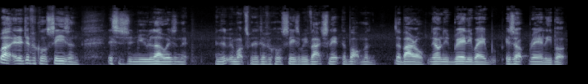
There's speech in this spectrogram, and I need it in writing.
Well, in a difficult season, this is a new low, isn't it? In, in what's been a difficult season, we've actually hit the bottom of the barrel. The only really way is up, really, but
